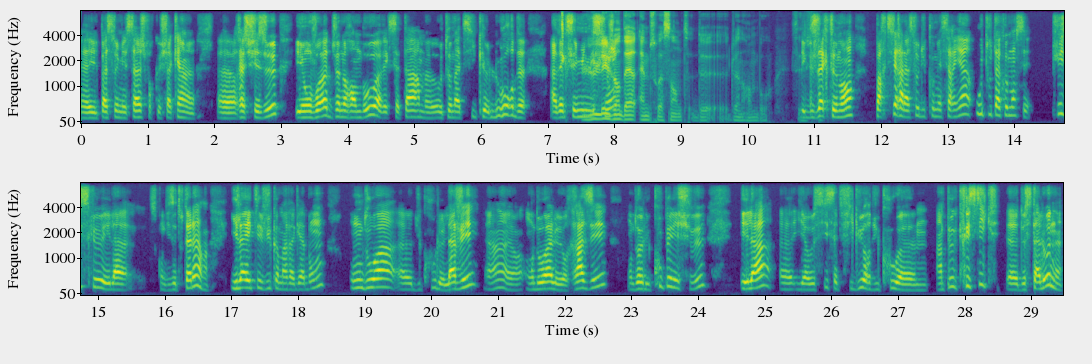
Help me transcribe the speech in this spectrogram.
Euh, il passe le message pour que chacun euh, reste chez eux. Et on voit John Rambo avec cette arme automatique lourde, avec ses munitions. Le légendaire M60 de John Rambo. Exactement. Partir à l'assaut du commissariat où tout a commencé. Puisque, et là, ce qu'on disait tout à l'heure, il a été vu comme un vagabond, on doit euh, du coup le laver, hein, euh, on doit le raser, on doit lui couper les cheveux. Et là, euh, il y a aussi cette figure du coup un peu christique de Stallone,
